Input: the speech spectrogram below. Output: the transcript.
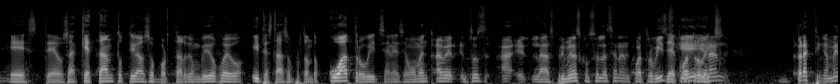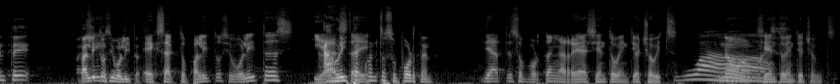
ya. Este, o sea, ¿qué tanto te iba a soportar de un videojuego? Y te estaba soportando 4 bits en ese momento. A ver, entonces, ah, eh, las primeras consolas eran 4 bits, Sí, que 4 eran prácticamente palitos Sí, y bolitas. Exacto, palitos y bolitas. Y ¿Ahorita cuánto soportan? Ya te soportan arriba de 128 bits. Wow. No, 128 bits.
